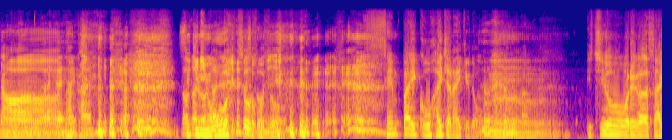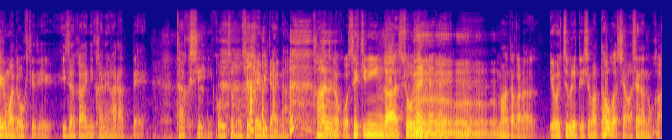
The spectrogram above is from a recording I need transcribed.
ああ、はいはいなんか。責任を負うわけですね、そうそこそう。そうに。先輩後輩じゃないけど、うん一応俺が最後まで起きてて居酒屋に金払ってタクシーにこいつを乗せてみたいな 感じのこう責任が生じるので、まあだから酔いつぶれてしまった方が幸せなのか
